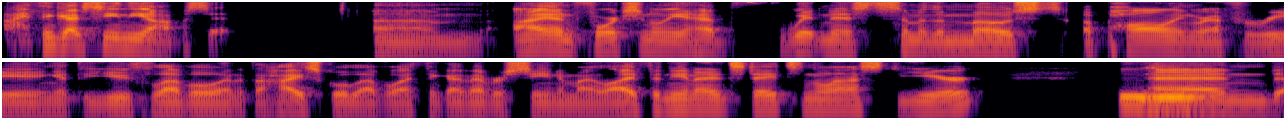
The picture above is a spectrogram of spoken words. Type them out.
I think I've seen the opposite. Um, I unfortunately have witnessed some of the most appalling refereeing at the youth level and at the high school level I think I've ever seen in my life in the United States in the last year. Mm-hmm. And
